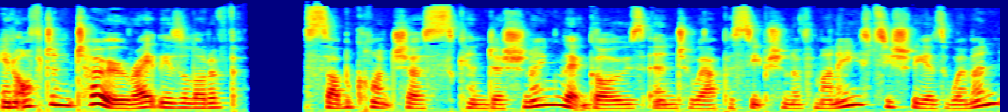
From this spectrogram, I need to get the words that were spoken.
And often, too, right, there's a lot of subconscious conditioning that goes into our perception of money, especially as women.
